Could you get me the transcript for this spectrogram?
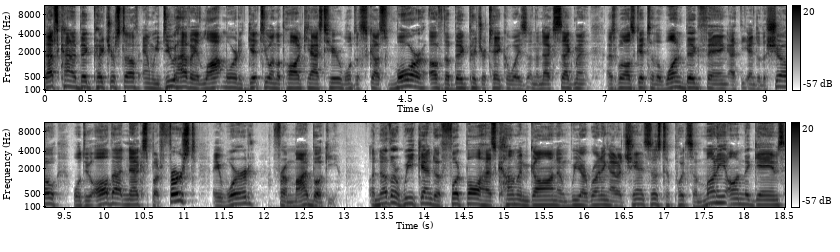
that's kind of big picture stuff, and we do have a lot more to get to on the podcast here. We'll discuss more of the big picture takeaways in the next segment, as well as get to the one big thing at the end of the show. We'll do all that next, but first, a word from my bookie. Another weekend of football has come and gone, and we are running out of chances to put some money on the games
